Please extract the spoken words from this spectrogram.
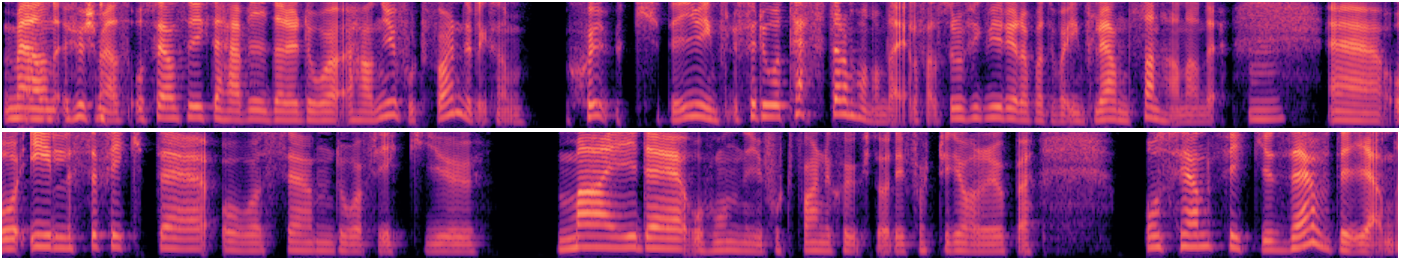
Men hur som helst, och sen så gick det här vidare då, han är ju fortfarande liksom sjuk. Det är ju för då testade de honom där i alla fall, så då fick vi reda på att det var influensan han hade. Eh, och Ilse fick det och sen då fick ju Maj det och hon är ju fortfarande sjuk då, det är 40 grader där uppe. Och sen fick ju Zev det igen.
